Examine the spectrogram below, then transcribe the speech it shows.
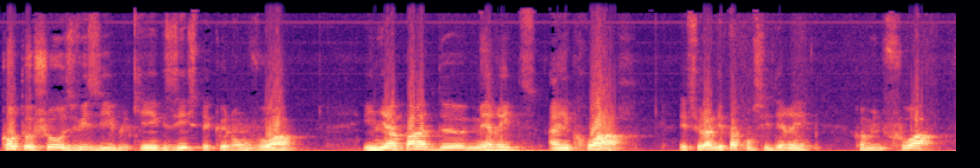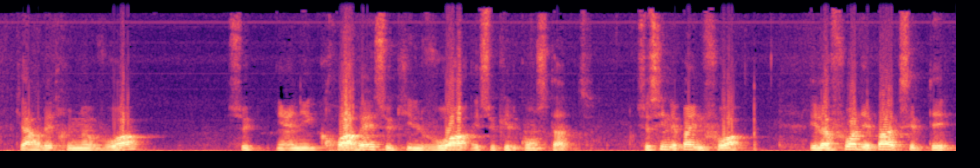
Quant aux choses visibles qui existent et que l'on voit, il n'y a pas de mérite à y croire. Et cela n'est pas considéré comme une foi, car l'être humain voit, ce, il croirait ce qu'il voit et ce qu'il constate. Ceci n'est pas une foi. Et la foi n'est pas acceptée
